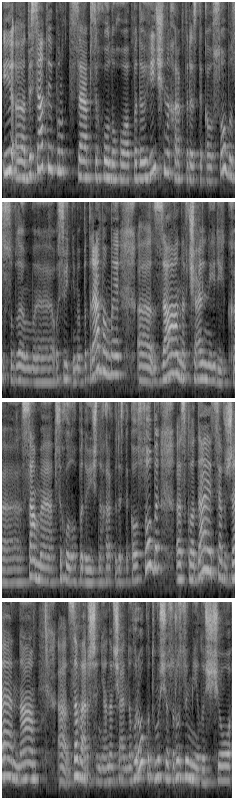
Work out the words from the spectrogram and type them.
І е, десятий пункт це психолого-педагогічна характеристика особи з особливими освітніми потребами е, за навчальний рік. Саме психолого-педагогічна характеристика особи складається вже на завершення навчального року, тому що зрозуміло, що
